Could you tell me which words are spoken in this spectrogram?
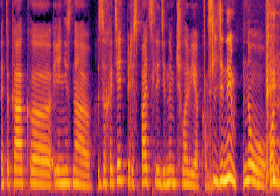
Это как, э, я не знаю, захотеть переспать с ледяным человеком. С ледяным? Ну, он,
